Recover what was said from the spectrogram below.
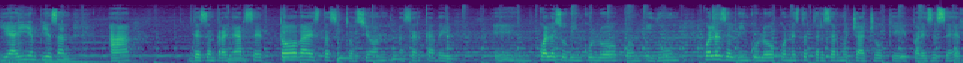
y ahí empiezan a desentrañarse toda esta situación acerca de eh, cuál es su vínculo con Idun, cuál es el vínculo con este tercer muchacho que parece ser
